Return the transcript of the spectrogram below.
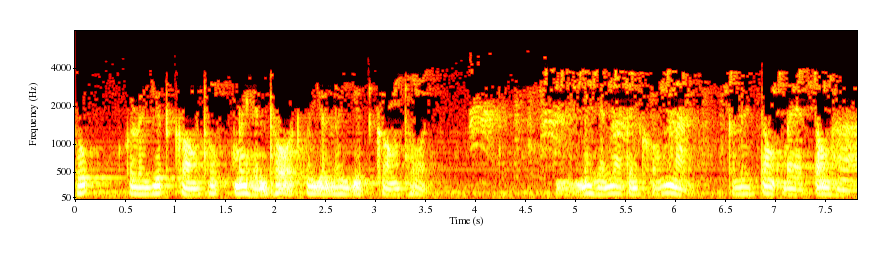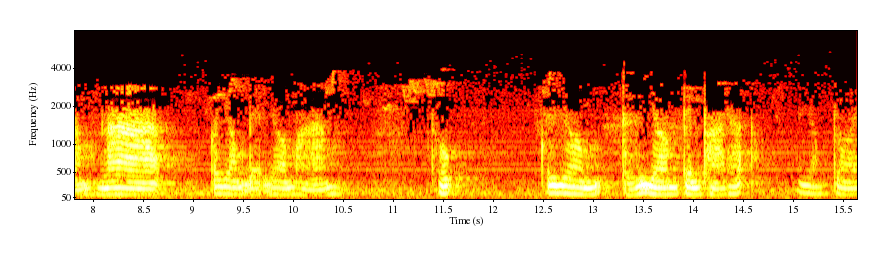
ทุกข์ก็เลยยึดกองทุกข์ ไม่เห็นโทษก็เลยยึดกองโทษ ไม่เห็นว่าเป็นของหนัก ก็เลยต้องแบกต้องหาม นาก็ยอมแบกยอมหาม ทุกก็ยอมถือยอมเป็นภาระยอมปล่อย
